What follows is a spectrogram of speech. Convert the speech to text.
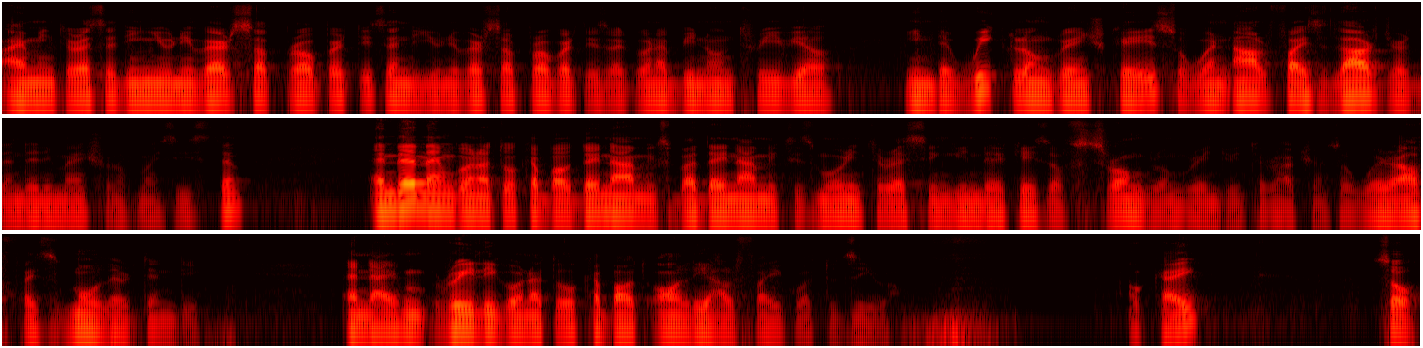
I'm interested in universal properties, and the universal properties are going to be non-trivial in the weak long-range case, so when alpha is larger than the dimension of my system. And then I'm going to talk about dynamics, but dynamics is more interesting in the case of strong long-range interactions, so where alpha is smaller than d. And I'm really going to talk about only alpha equal to zero. Okay? So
